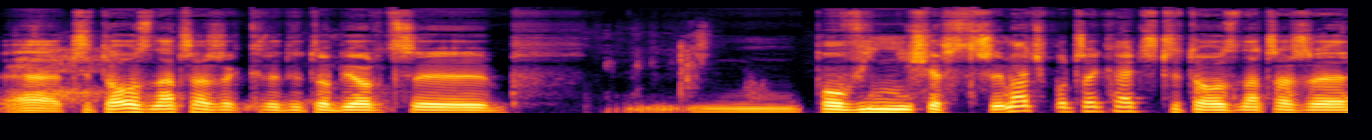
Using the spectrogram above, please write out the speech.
E, czy to oznacza, że kredytobiorcy mm, powinni się wstrzymać, poczekać? Czy to oznacza, że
